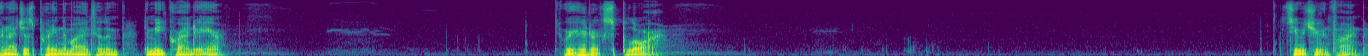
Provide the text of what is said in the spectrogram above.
We're not just putting the mind through the, the meat grinder here. We're here to explore. See what you can find.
